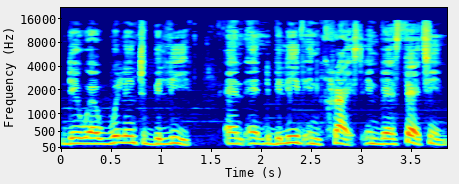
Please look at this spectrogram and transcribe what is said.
they were willing to believe and, and believe in Christ. In verse 13,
